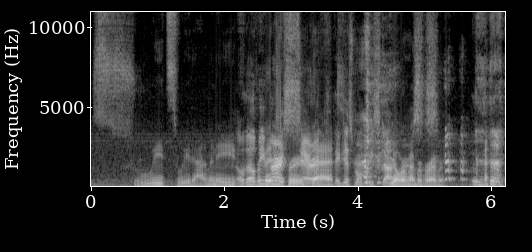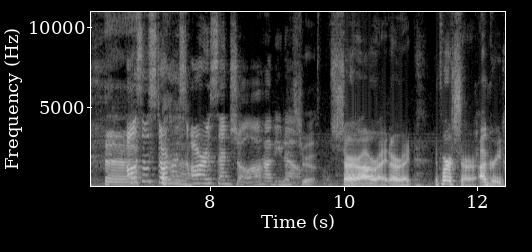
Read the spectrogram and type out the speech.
Sweet sweet adam and eve. Oh, the they'll be forbidden bursts, fruit Eric. They just won't be stars. you'll remember forever Also, Starbursts are essential. I'll have you know. That's true. Sure, all right, all right. For sure, agreed.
